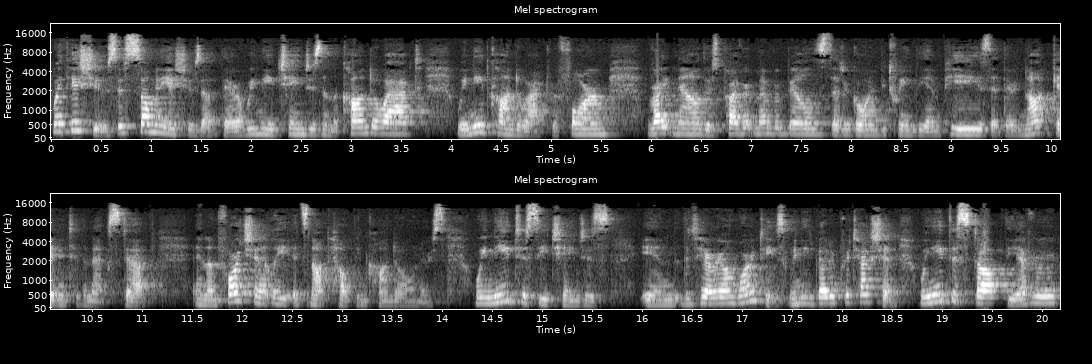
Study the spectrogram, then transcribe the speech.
with issues. There's so many issues out there. We need changes in the Condo Act, we need Condo Act reform. Right now, there's private member bills that are going between the MPs that they're not getting to the next step. And unfortunately, it's not helping condo owners. We need to see changes in the Tarion warranties. We need better protection. We need to stop the ever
